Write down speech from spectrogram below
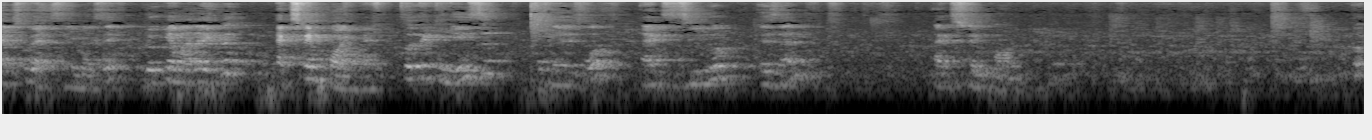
x2 x3 में से, जो कि हमारा एक एक्सट्रीम पॉइंट है। So it means therefore x0 is an extreme point तो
